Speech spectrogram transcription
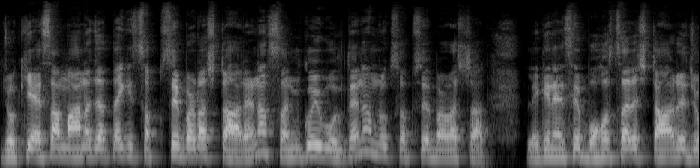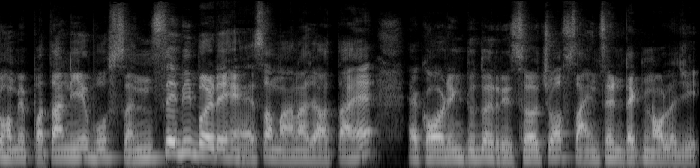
जो कि ऐसा माना जाता है कि सबसे बड़ा स्टार है ना सन को ही बोलते हैं ना हम लोग सबसे बड़ा स्टार लेकिन ऐसे बहुत सारे स्टार है जो हमें पता नहीं है, वो सन से भी बड़े हैं, ऐसा माना जाता है according to the research of science and technology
